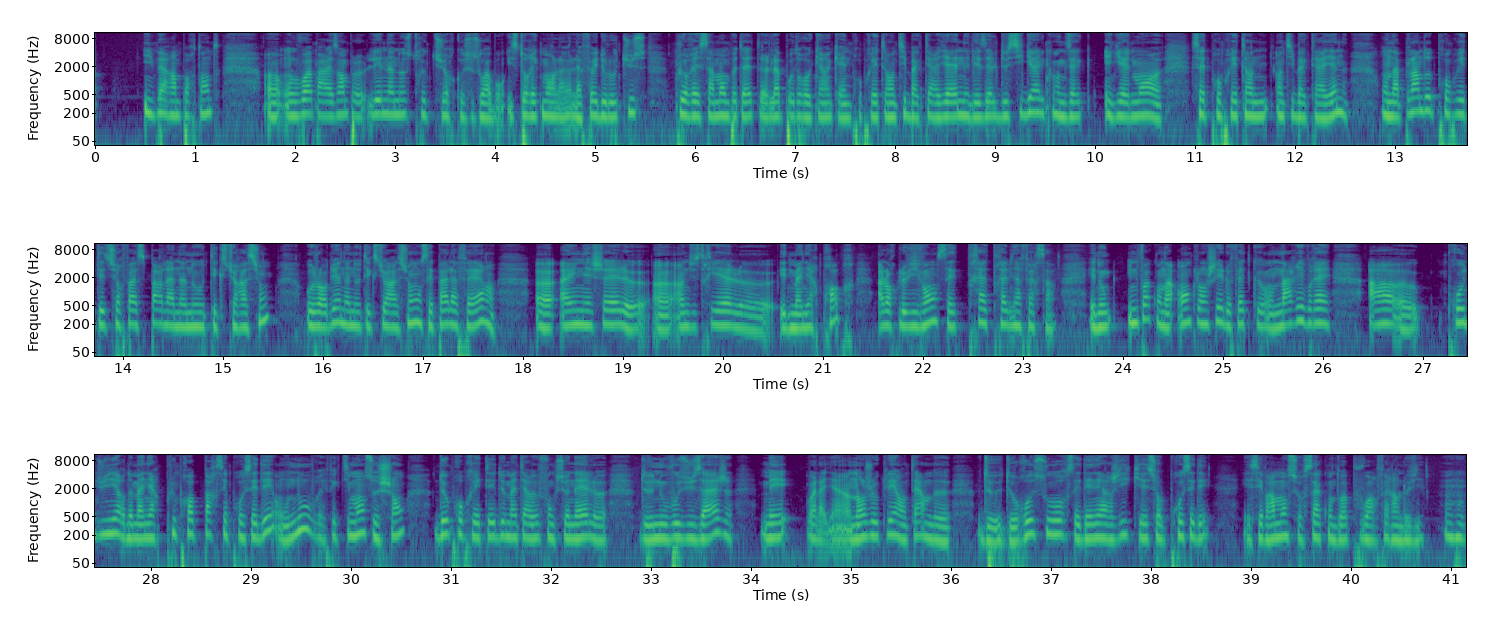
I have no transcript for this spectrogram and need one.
hyper importante. Euh, on le voit par exemple, les nanostructures, que ce soit bon, historiquement la, feuille de lotus, plus récemment peut-être la peau de requin qui a une propriété antibactérienne, les ailes de cigale qui ont également euh, cette propriété antibactérienne. On a plein d'autres propriétés de surface par la nanotexturation. Aujourd'hui, la nanotexturation, on ne sait pas la faire euh, à une échelle industrielle et de manière propre, alors que le vivant sait très très bien faire ça. Et donc, une fois qu'on a enclenché le fait qu'on arriverait à produire de manière plus propre par ces procédés, on ouvre effectivement ce champ de propriétés, de matériaux fonctionnels, de nouveaux usages. Mais voilà, il y a un enjeu clé en termes de, ressources et d'énergie qui est sur le procédé. Et c'est vraiment sur ça qu'on doit pouvoir faire un levier. Mmh.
